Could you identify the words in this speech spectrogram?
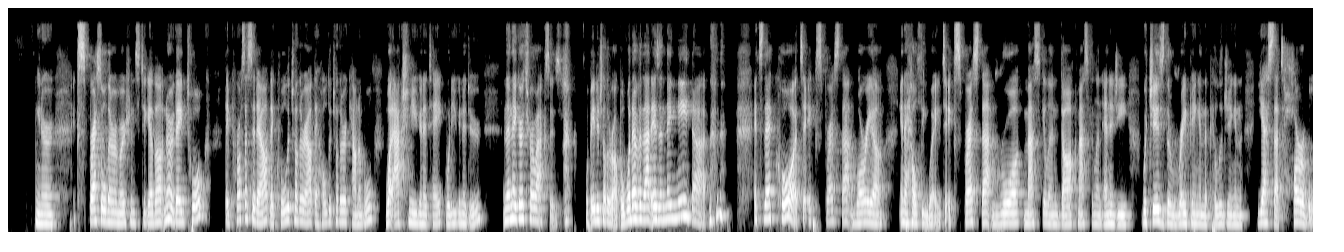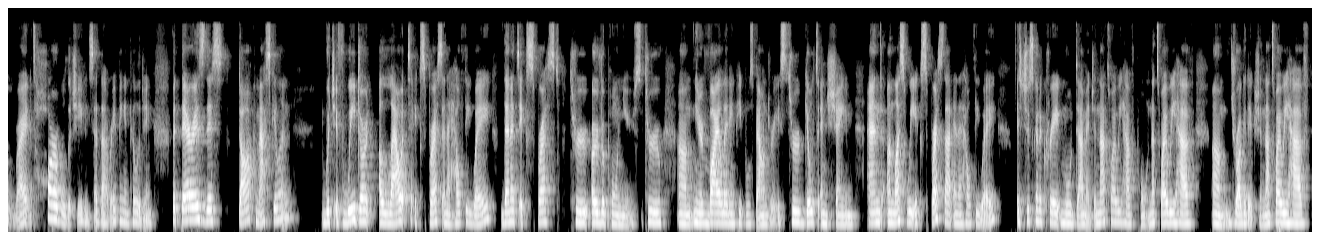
you know express all their emotions together. No they talk they process it out they call each other out they hold each other accountable. What action are you going to take? What are you going to do? And then they go throw axes or beat each other up or whatever that is. And they need that. it's their core to express that warrior in a healthy way, to express that raw, masculine, dark, masculine energy, which is the raping and the pillaging. And yes, that's horrible, right? It's horrible that she even said that raping and pillaging. But there is this dark masculine which if we don't allow it to express in a healthy way then it's expressed through over porn use, through um, you know violating people's boundaries, through guilt and shame. And unless we express that in a healthy way, it's just going to create more damage. And that's why we have porn. That's why we have um, drug addiction. That's why we have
